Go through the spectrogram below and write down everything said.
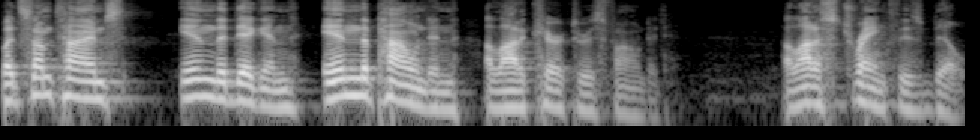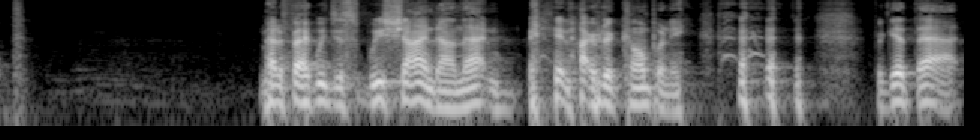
But sometimes in the digging, in the pounding, a lot of character is founded. A lot of strength is built. Matter of fact, we just we shined on that and, and hired a company. Forget that.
